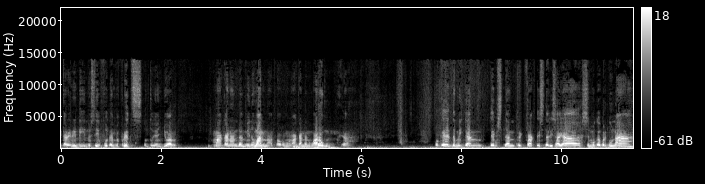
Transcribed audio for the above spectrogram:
Karena ini di industri food and beverage untuk yang jual makanan dan minuman atau rumah makan dan warung ya. Oke demikian tips dan trik praktis dari saya. Semoga berguna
